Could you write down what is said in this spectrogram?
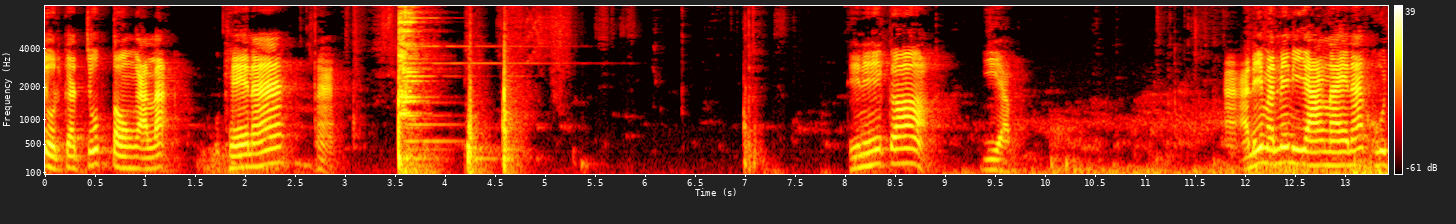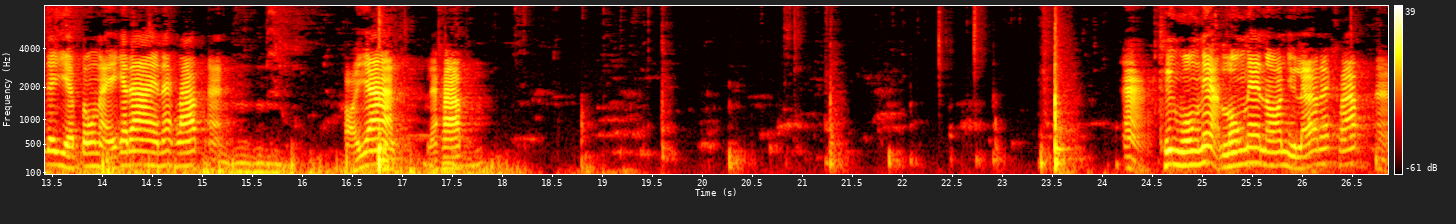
จุดกับจุ๊บตรงกันละโอเคนะอะทีนี้ก็เหยียบอะอันนี้มันไม่มียางในนะครูจะเหยียบตรงไหนก็ได้นะครับอะขออนุญาตนะครับ ครึ่งวงเนี่ยลงแน่นอนอยู่แล้วนะครับอะ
